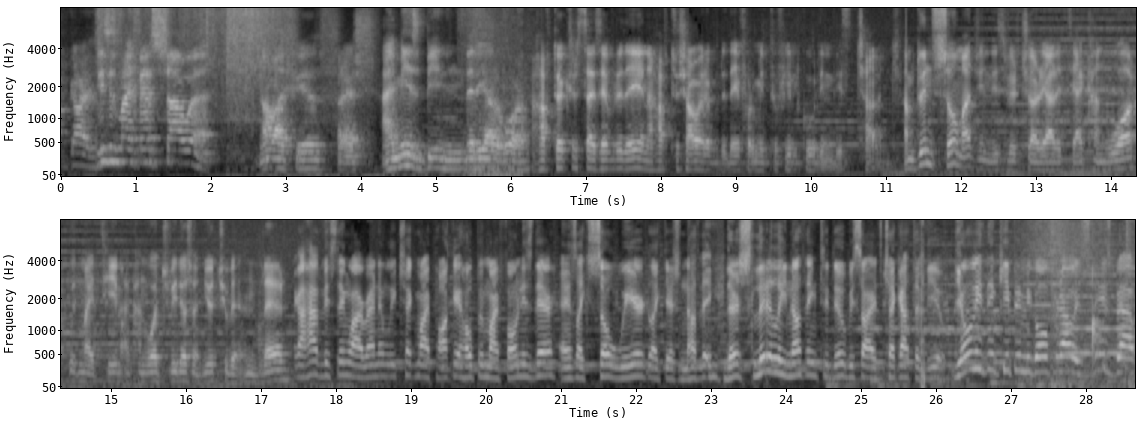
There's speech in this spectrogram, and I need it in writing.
Up, guys. This is my first shower. Now I feel fresh. I miss being in the real world. I have to exercise every day and I have to shower every day for me to feel good in this challenge. I'm doing so much in this virtual reality. I can work with my team. I can watch videos on YouTube and learn. Like I have this thing where I randomly check my pocket hoping my phone is there and it's like so weird like there's nothing. There's literally nothing to do besides check out the view. The only thing keeping me going for now is this bad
